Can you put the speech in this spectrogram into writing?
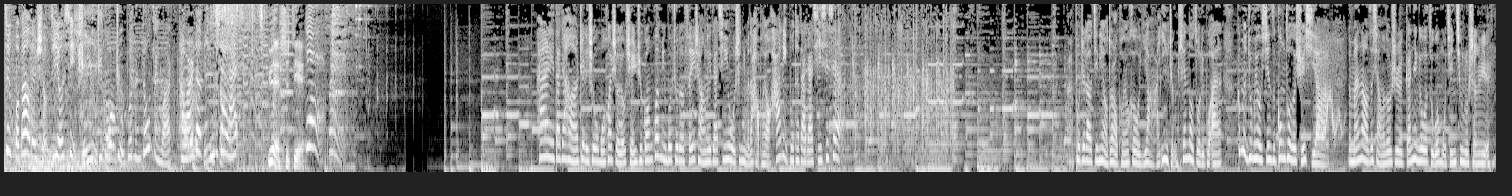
最火爆的手机游戏《神域之光》，主播们都在玩，好玩的停不下来。月世界，嗨，大家好，这里是魔幻手游《神域之光》冠名播出的《非常六加七》，我是你们的好朋友哈利波特大家七，谢谢。不知道今天有多少朋友和我一样啊，一整天都坐立不安，根本就没有心思工作和学习啊，满脑子想的都是赶紧给我祖国母亲庆祝生日。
